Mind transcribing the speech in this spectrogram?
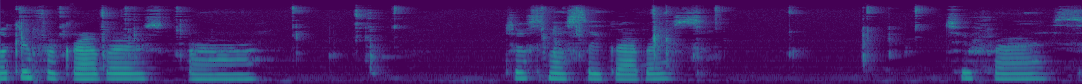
Looking for grabbers, uh, just mostly grabbers. Two fries.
